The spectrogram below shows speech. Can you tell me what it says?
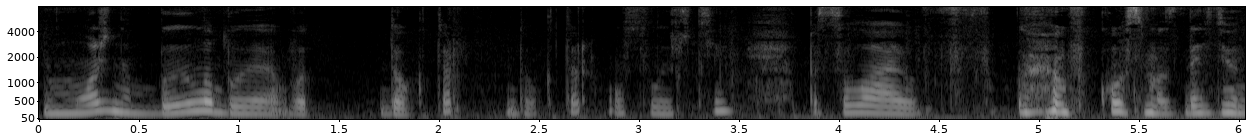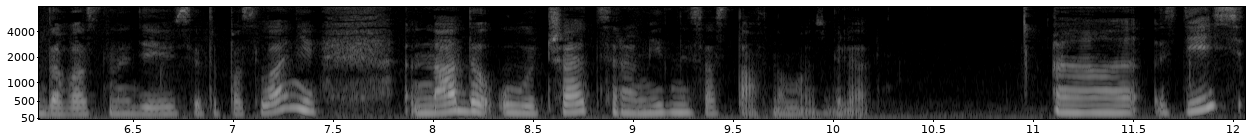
можно было бы вот доктор, доктор, услышьте, посылаю в, в космос, дойдет до вас, надеюсь, это послание, надо улучшать церамидный состав, на мой взгляд. А, здесь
